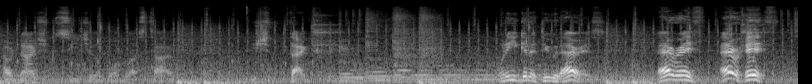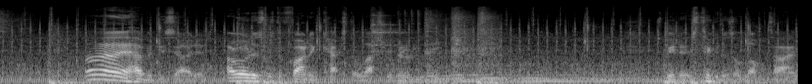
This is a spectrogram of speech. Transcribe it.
How nice you can see each other one last time. You should thank me. What are you gonna do with Aerith? Aerith! Aerith! I haven't decided. Our orders was to find and catch the last remaining agent been, it's taken us a long time.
